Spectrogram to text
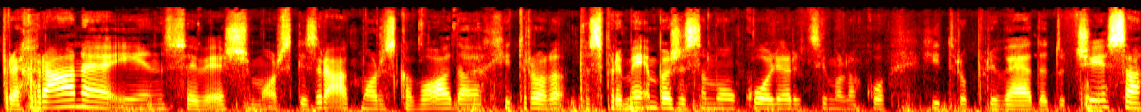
prehrane in se veš, morski zrak, morska voda, hitro sprememba že samo okolja, recimo lahko hitro privede do česa,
